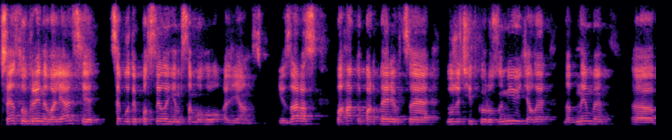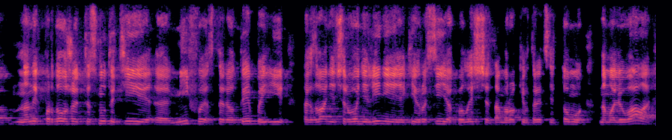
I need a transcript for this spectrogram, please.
Членство України в альянсі це буде посиленням самого альянсу, і зараз багато партнерів це дуже чітко розуміють, але над ними на них продовжують тиснути ті е, міфи, стереотипи і так звані червоні лінії, які Росія колись ще там років 30 тому намалювала,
